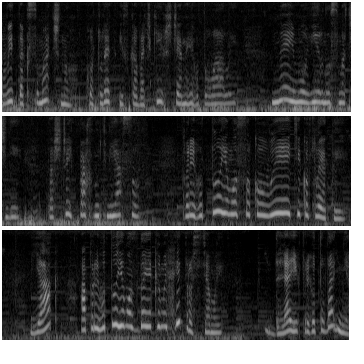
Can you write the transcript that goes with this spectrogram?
Ви так смачно котлет із кабачків ще не готували. Неймовірно смачні, та ще й пахнуть м'ясо. Приготуємо соковиті котлети. Як? А приготуємо з деякими хитростями. Для їх приготування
